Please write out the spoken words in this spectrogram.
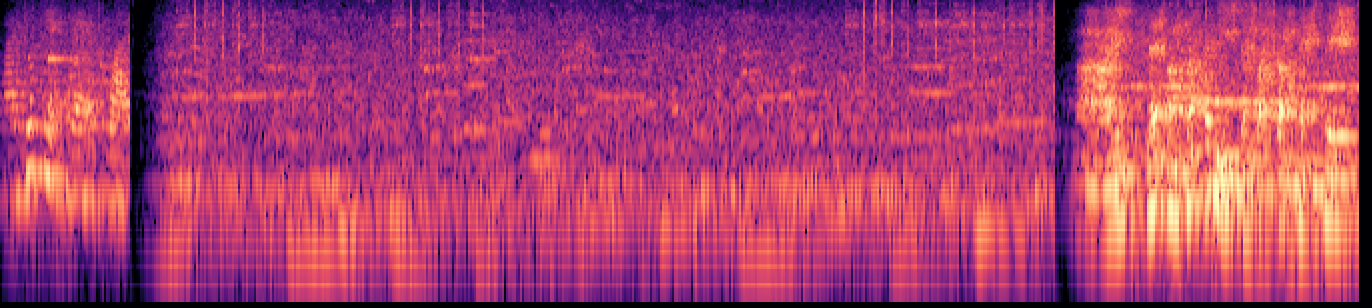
ไม้ทุกเทียนแผ่ถวายหมายและบังคับคดีจังหวัดกำแพงเพชร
